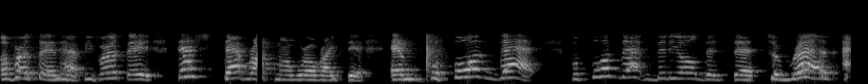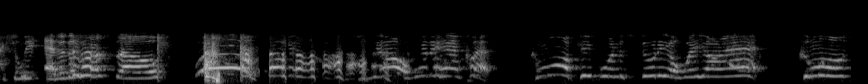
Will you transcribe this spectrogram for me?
of her saying happy birthday. That's that rocked my world right there. And before that, before that video that that Terez actually edited herself. Yo, where the hand clap? Come on, people in the studio, where y'all at? Come on,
